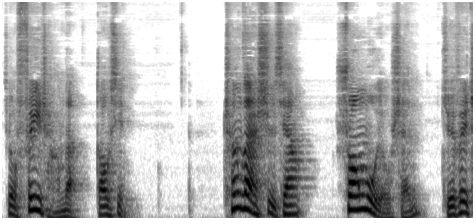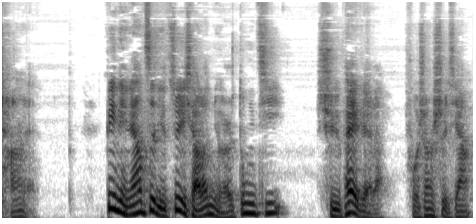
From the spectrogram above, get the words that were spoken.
就非常的高兴，称赞世香双目有神，绝非常人。并且将自己最小的女儿东姬许配给了浦生世香。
